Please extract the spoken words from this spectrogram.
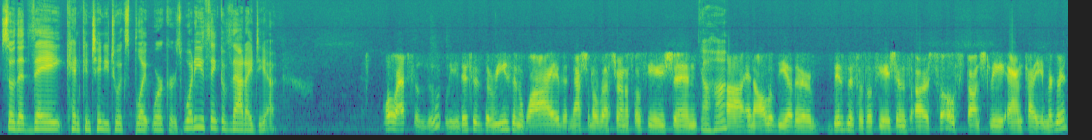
so that they can continue to exploit workers. What do you think of that idea? Oh, absolutely. This is the reason why the National Restaurant Association Uh-huh. uh, and all of the other business associations are so staunchly anti immigrant.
